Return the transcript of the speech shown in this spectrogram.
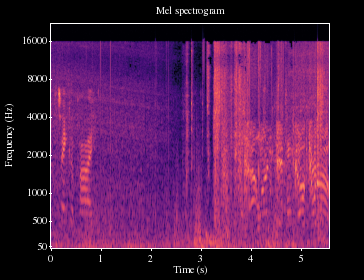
Got the tank up high. That one didn't go through.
